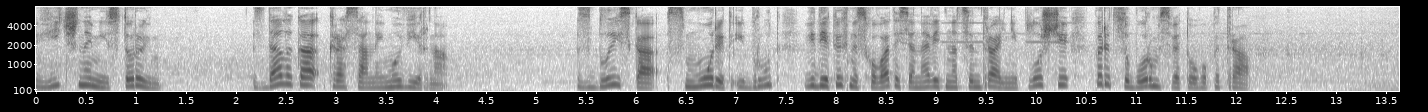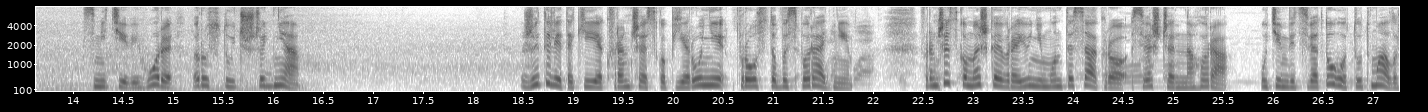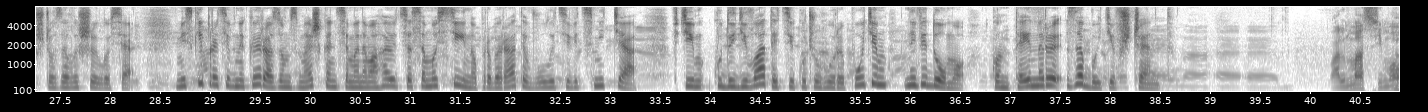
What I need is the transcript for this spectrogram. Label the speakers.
Speaker 1: Вічне місто Рим. Здалека краса неймовірна. Зблизька сморід і бруд, від яких не сховатися навіть на центральній площі перед собором святого Петра. Сміттєві гори ростуть щодня. Жителі, такі як Франческо П'єроні, просто безпорадні. Франческо мешкає в районі Монтесакро, священна гора. Утім, від святого тут мало що залишилося. Міські працівники разом з мешканцями намагаються самостійно прибирати вулиці від сміття. Втім, куди дівати ці кучугури потім, невідомо. Контейнери забиті вщент.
